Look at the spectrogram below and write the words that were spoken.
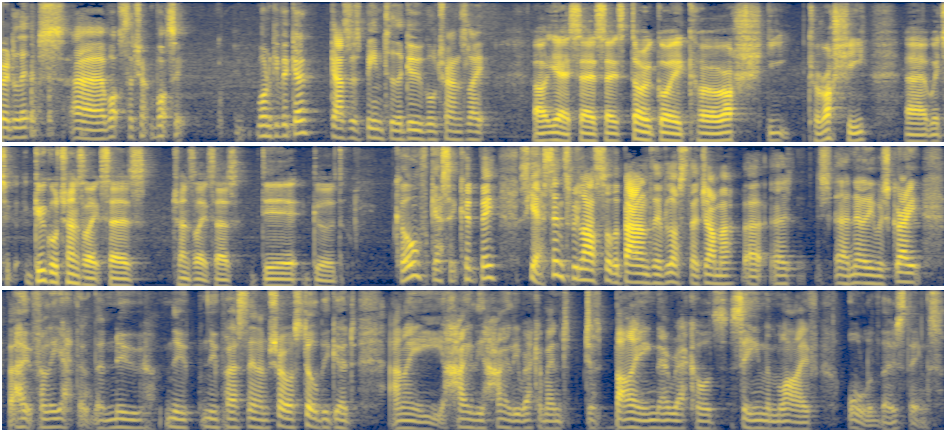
Mirrored lips. Uh, what's the tra- what's it? Want to give it a go? Gaz has been to the Google Translate. Oh yeah, so so it's Dorogoi Koroshi, Koroshi uh, which Google Translate says translates as "dear good." Cool. Guess it could be. So, yeah, since we last saw the band, they've lost their drummer. But uh, uh, Nelly was great. But hopefully, yeah, the, the new new new person in, I'm sure will still be good. And I highly, highly recommend just buying their records, seeing them live, all of those things.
